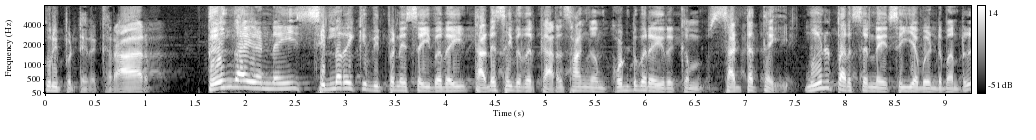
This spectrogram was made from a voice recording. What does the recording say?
குறிப்பிட்டிருக்கிறார். தேங்காய் எண்ணெய் சில்லறைக்கு விற்பனை செய்வதை தடை செய்வதற்கு அரசாங்கம் கொண்டுவர இருக்கும் சட்டத்தை மீள்பரிசீலனை செய்ய வேண்டும் என்று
